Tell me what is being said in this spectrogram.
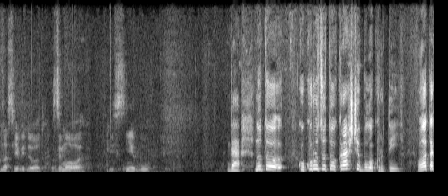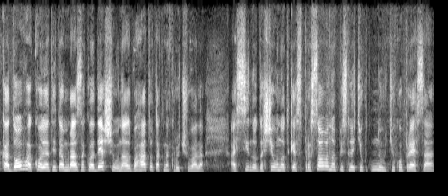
У нас є відео, от, зимова і сніг був. Да. Ну то кукурудзу то краще було крутить. Вона така довга, коли ти там раз закладеш, і вона багато так накручувала. А сіно, да ще воно таке спресовано після тюк, ну, тюкопреса,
